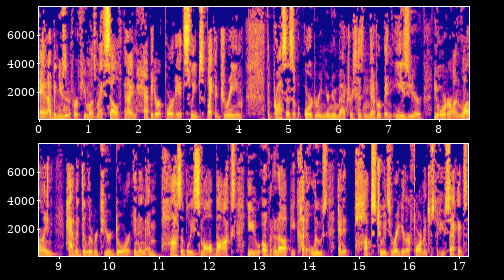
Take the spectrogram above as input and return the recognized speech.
and I've been using it for a few months myself and I'm happy to report it sleeps like a dream. The process of ordering your new mattress has never been easier. You order online, have it delivered to your door in an impossible small box. You open it up, you cut it loose, and it pops to its regular form in just a few seconds.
